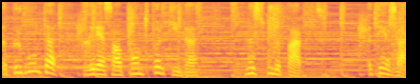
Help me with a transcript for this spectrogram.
A pergunta regressa ao ponto de partida, na segunda parte. Até já!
